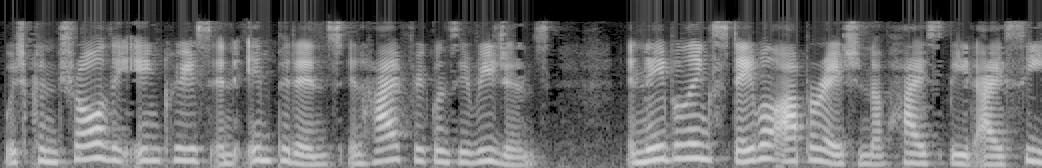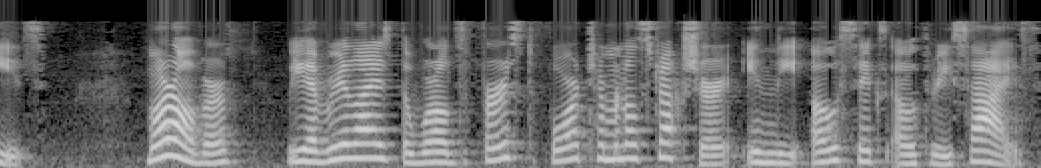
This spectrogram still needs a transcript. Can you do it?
which control the increase in impedance in high-frequency regions, enabling stable operation of high-speed ICs. Moreover, we have realized the world's first 4-terminal structure in the 0603 size.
